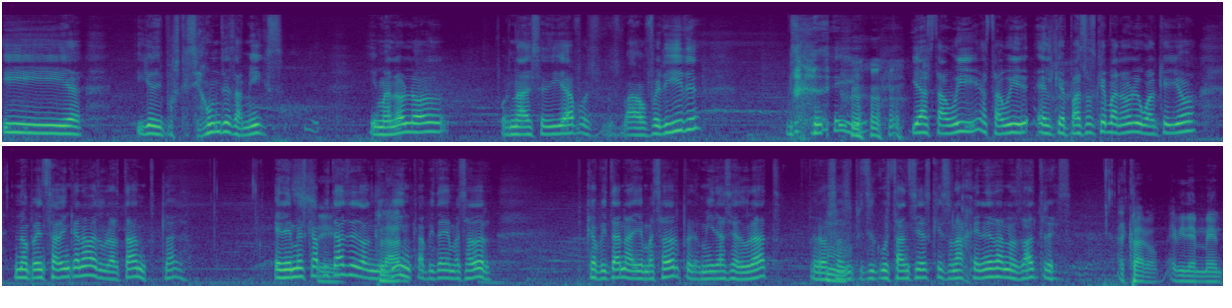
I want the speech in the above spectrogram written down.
I, i jo dic, pues que sigui un dels amics. I Manolo, pues nada, ese dia pues, pues va oferir i, i hasta avui, hasta avui. El que passa és que Manolo, igual que jo, no pensaven que anava a durar tant, clar. Érem els Sí, capitans de 2020, clar. capità i ambaixador. Capitana i ambaixador, però mira si ha durat. Però són Mm. circumstàncies que són ajenes a nosaltres. Eh, Claro, evidentment.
